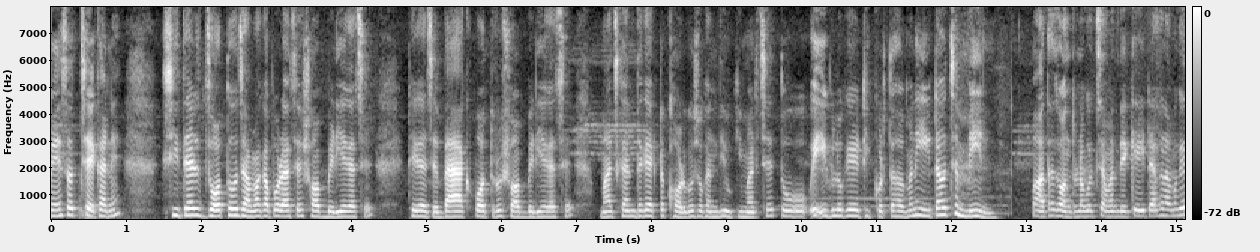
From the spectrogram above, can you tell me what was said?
মেস হচ্ছে এখানে। শীতের যত জামা কাপড় আছে, সব বেরিয়ে গেছে। ঠিক আছে, ব্যাগ পত্র সব বেরিয়ে গেছে। মাঝখান থেকে একটা খরগোশ ওখান দিয়ে উকি মারছে। তো এইগুলোকে ঠিক করতে হবে। মানে এটা হচ্ছে মেন মাথা যন্ত্রণা করছে আমার দেখে। এটা এখন আমাকে,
